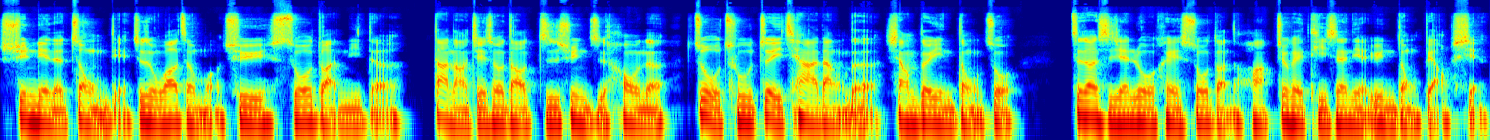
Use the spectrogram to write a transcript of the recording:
训练的重点，就是我要怎么去缩短你的大脑接收到资讯之后呢，做出最恰当的相对应动作。这段时间如果可以缩短的话，就可以提升你的运动表现。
